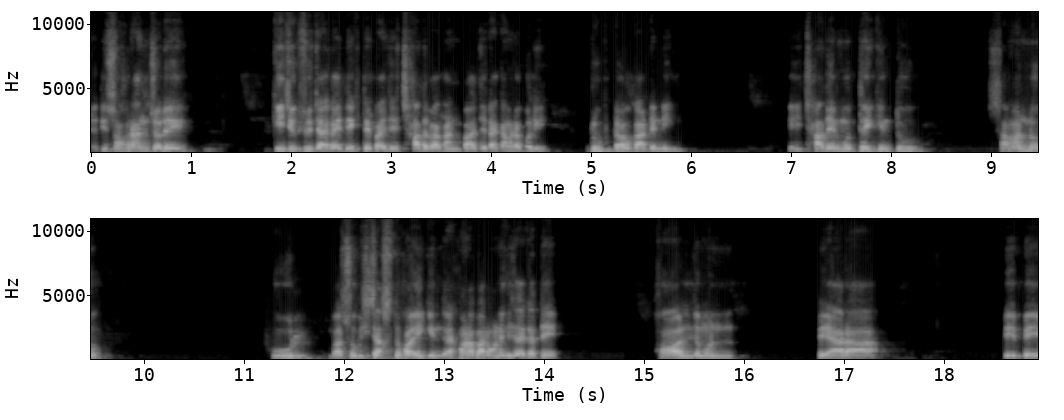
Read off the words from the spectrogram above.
যদি শহরাঞ্চলে কিছু কিছু জায়গায় দেখতে পাই যে ছাদ বাগান বা যেটাকে আমরা বলি রুফটপ গার্ডেনিং এই ছাদের মধ্যেই কিন্তু সামান্য ফুল বা সবজি চাষ তো হয় কিন্তু এখন আবার অনেক জায়গাতে ফল, যেমন পেয়ারা, পেঁপে,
